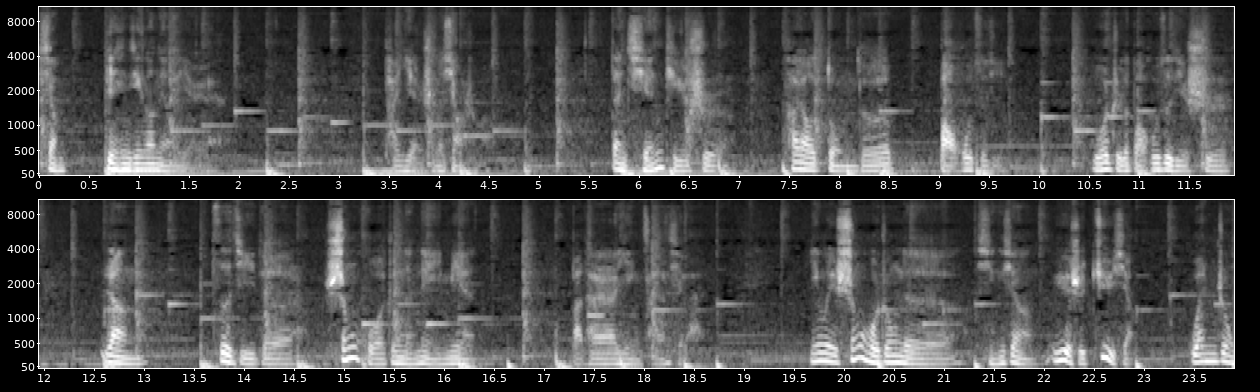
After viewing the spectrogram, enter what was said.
像变形金刚那样的演员，他演什么像什么，但前提是他要懂得保护自己。我指的保护自己是让自己的生活中的那一面把它隐藏起来，因为生活中的形象越是具象，观众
